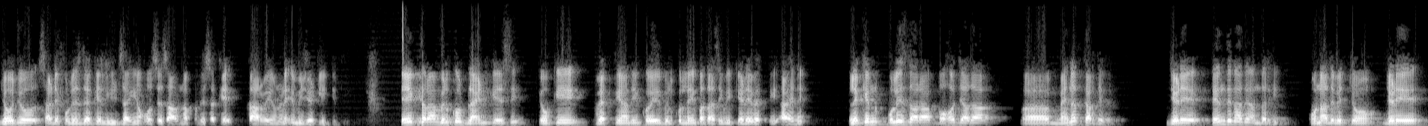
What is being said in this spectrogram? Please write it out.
ਜੋ ਜੋ ਸਾਡੇ ਪੁਲਿਸ ਦੇ ਅੱਗੇ ਲੀਡਸ ਆਈਆਂ, ਉਸ ਹਿਸਾਬ ਨਾਲ ਪੁਲਿਸ ਅੱਗੇ ਕਾਰਵਾਈ ਉਹਨਾਂ ਨੇ ਇਮੀਡੀਏਟਲੀ ਕੀਤੀ। ਇੱਕ ਤਰ੍ਹਾਂ ਬਿਲਕੁਲ ਬਲਾਈਂਡ ਕੇਸ ਸੀ, ਕਿਉਂਕਿ ਵਿਅਕਤੀਆਂ ਦੀ ਕੋਈ ਬਿਲਕੁਲ ਨਹੀਂ ਪਤਾ ਸੀ ਵੀ ਕਿਹੜੇ ਵਿਅਕਤੀ ਆਏ ਨੇ। ਲੇਕਿਨ ਪੁਲਿਸ ਦੁਆਰਾ ਬਹੁਤ ਜ਼ਿਆਦਾ ਮਿਹਨਤ ਕਰਦੇ ਹੋਏ, ਜਿਹੜੇ 3 ਦਿਨਾਂ ਦੇ ਅੰਦਰ ਹੀ ਉਹਨਾਂ ਦੇ ਵਿੱਚੋਂ ਜਿਹੜੇ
